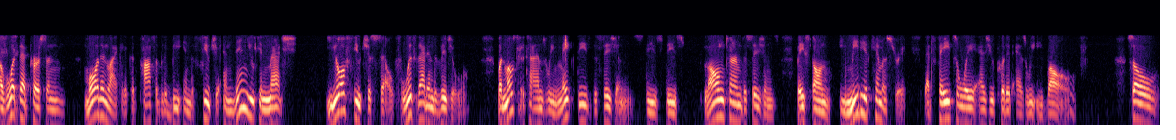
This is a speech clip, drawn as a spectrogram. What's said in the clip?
of what that person more than likely could possibly be in the future, and then you can match your future self with that individual. But most of the times we make these decisions, these these long-term decisions based on immediate chemistry that fades away as you put it as we evolve. So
